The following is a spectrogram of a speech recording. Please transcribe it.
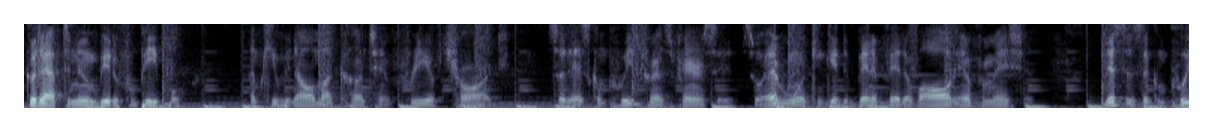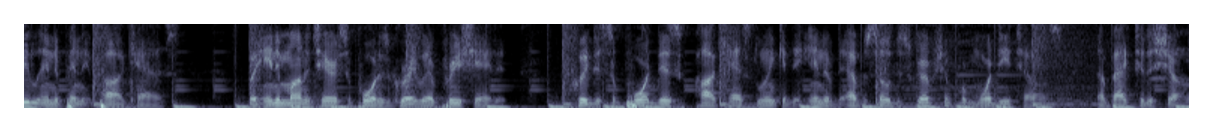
Good afternoon, beautiful people. I'm keeping all my content free of charge so there's complete transparency so everyone can get the benefit of all the information. This is a completely independent podcast, but any monetary support is greatly appreciated. Click the support this podcast link at the end of the episode description for more details. Now back to the show.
